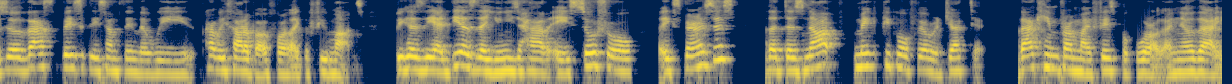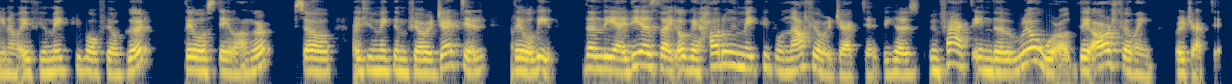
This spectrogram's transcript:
So that's basically something that we probably thought about for like a few months because the idea is that you need to have a social experiences that does not make people feel rejected. That came from my Facebook world. I know that, you know, if you make people feel good, they will stay longer so if you make them feel rejected, they will leave. Then the idea is like, okay, how do we make people not feel rejected? Because in fact, in the real world, they are feeling rejected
